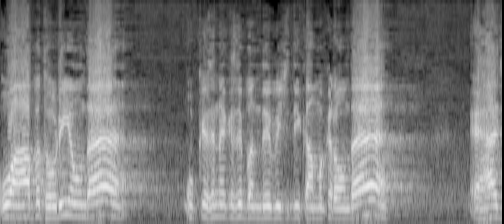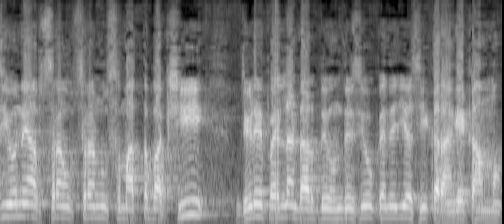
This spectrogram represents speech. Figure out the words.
ਉਹ ਆਪ ਥੋੜੀ ਆਉਂਦਾ ਉਹ ਕਿਸੇ ਨਾ ਕਿਸੇ ਬੰਦੇ ਵਿੱਚ ਦੀ ਕੰਮ ਕਰਾਉਂਦਾ ਇਹੋ ਜੀ ਉਹਨੇ ਅਫਸਰਾਂ ਉਫਸਰਾਂ ਨੂੰ ਸਮੱਤ ਬਖਸ਼ੀ। ਜਿਹੜੇ ਪਹਿਲਾਂ ਡਰਦੇ ਹੁੰਦੇ ਸੀ, ਉਹ ਕਹਿੰਦੇ ਜੀ ਅਸੀਂ ਕਰਾਂਗੇ ਕੰਮ।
